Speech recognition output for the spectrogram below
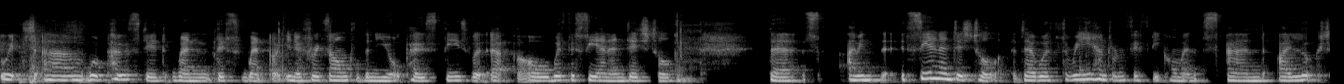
which um, were posted when this went, you know, for example, the New York Post, these were, uh, or with the CNN Digital, there's, I mean, CNN Digital, there were 350 comments, and I looked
